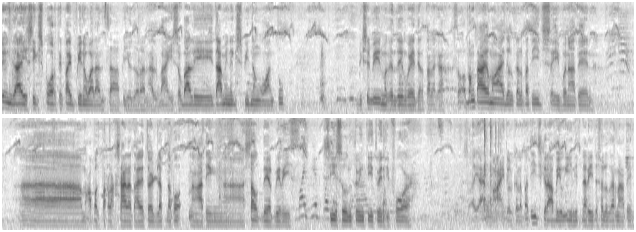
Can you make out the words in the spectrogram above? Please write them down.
So yun guys, 6.45 pinawalan sa Piyudoran Albay. So bali, dami nag-speed ng 1-2. Ibig sabihin maganda yung weather talaga. So abang tayo mga idol kalapatids sa ibon natin. Ah, makapagpaklak sana tayo third lap na po ng ating ah, South Derby Race season 2024. So ayan mga idol kalapatids, grabe yung init na rito sa lugar natin.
